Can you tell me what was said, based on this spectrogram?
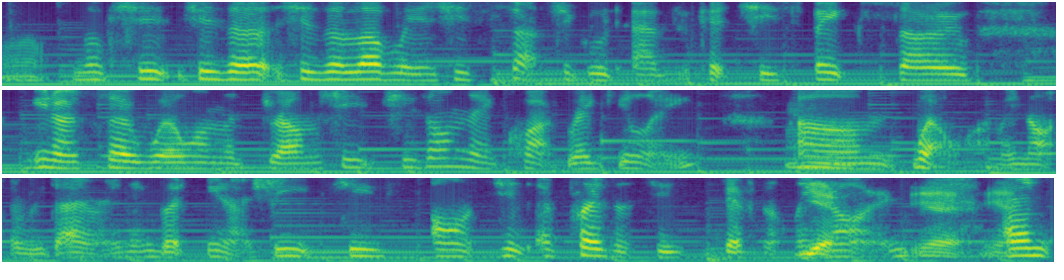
Wow. Look, she, she's a she's a lovely and she's such a good advocate. She speaks so, you know, so well on the drum. She she's on there quite regularly. Mm. Um, well, I mean, not every day or anything, but you know, she she's on. She, her presence is definitely yes. known. Yeah, yeah. And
